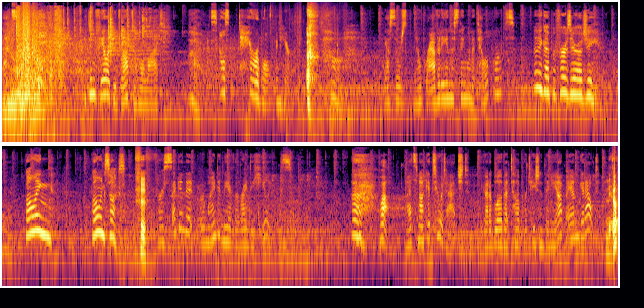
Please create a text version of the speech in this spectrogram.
that's. It didn't feel like we dropped a whole lot. It smells terrible in here. huh. Guess there's no gravity in this thing when it teleports? I think I prefer zero G. Falling... Falling sucks. Hmm. For a second, it reminded me of the ride to Helios. well, let's not get too attached. We gotta blow that teleportation thingy up and get out. Vero?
